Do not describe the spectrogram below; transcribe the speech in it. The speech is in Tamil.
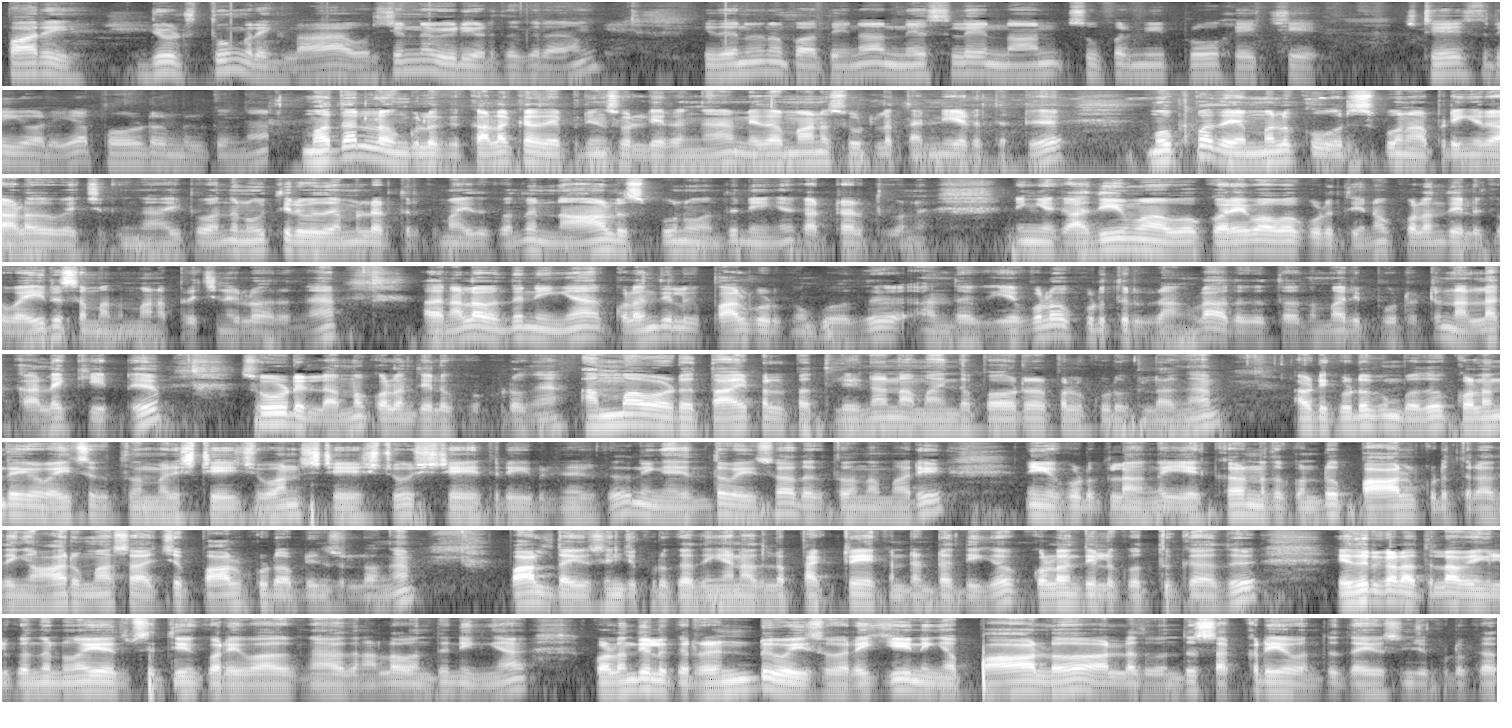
பாரி டியூட்ஸ் தூங்குறீங்களா? ஒரு சின்ன வீடியோ எடுத்துக்கிறேன். இது என்னென்னு பார்த்தீங்கன்னா Nestle NAN supreme pro HA stage த்ரீயோடைய powder மில்க்குங்க முதல்ல உங்களுக்கு கலக்கிறது எப்படின்னு சொல்லிடுங்க மிதமான சூட்டில் தண்ணி எடுத்துட்டு முப்பது எம்எலுக்கு ஒரு ஸ்பூன் அப்படிங்கிற அளவு வச்சுக்கோங்க. இப்போ வந்து நூற்றி இருபது எம்எல் எடுத்துருக்குமா? இதுக்கு வந்து நாலு ஸ்பூன் வந்து நீங்கள் கரெக்டாக எடுத்துக்கணும் நீங்கள் அதிகமாகவோ குறைவாகவோ கொடுத்தீங்கன்னா குழந்தைகளுக்கு வயிறு சம்மந்தமான பிரச்சனைகள் வருங்க. அதனால் வந்து நீங்கள் குழந்தைகளுக்கு பால் கொடுக்கும்போது அந்த எவ்வளோ கொடுத்துருக்குறாங்களோ அதுக்கு தகுந்த மாதிரி போட்டுட்டு நல்லா கலக்கிட்டு சூடு இல்லாமல் குழந்தைகளுக்கு கொடுங்க. அம்மாவோட தாய்ப்பால் பத்தலைன்னா நம்ம இந்த பவுடர் பால் கொடுக்கலாங்க. அப்படி கொடுக்கும்போது குழந்தைங்க வயசுக்கு தகுந்த மாதிரி stage one stage two stage three இப்படின்னு இருக்குது. நீங்கள் எந்த வயசோ அதுக்கு தகுந்த மாதிரி நீங்கள் கொடுக்கலாங்க. எக்காரணத்தை கொண்டு பால் கொடுத்துறாதீங்க. ஆறு மாதம் ஆச்சு பால் கொடு அப்படின்னு சொல்லுவாங்க. பால் தயவு செஞ்சு கொடுக்காதீங்க. ஏன்னா அதில் பாக்டீரியா கண்டென்ட் அதிகம். குழந்தைகளுக்கு ஒத்துக்காது. எதிர்காலத்தில் அவங்களுக்கு வந்து நோய் எதிர்ப்பு சக்தியும் குறைவாகுங்க. அதனால் வந்து நீங்கள் குழந்தைகளுக்கு ரெண்டு வயசு வரைக்கும் நீங்கள் பாலோ அல்லது வந்து சர்க்கரையோ வந்து தயவு செஞ்சு கொடுக்காது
